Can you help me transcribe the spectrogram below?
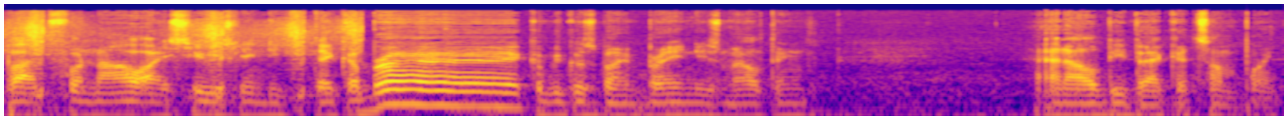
but for now I seriously need to take a break because my brain is melting. And I'll be back at some point.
